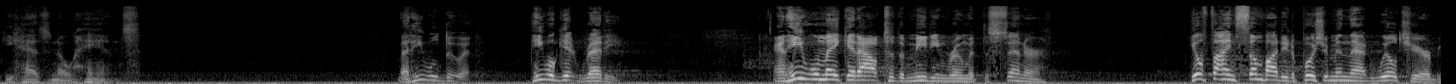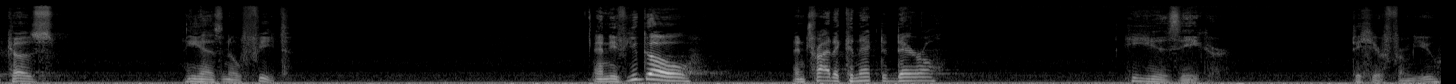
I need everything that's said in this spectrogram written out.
he has no hands. But he will do it. He will get ready. And he will make it out to the meeting room at the center He'll find somebody to push him in that wheelchair because he has no feet. And if you go and try to connect to Daryl, he is eager to hear from you.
